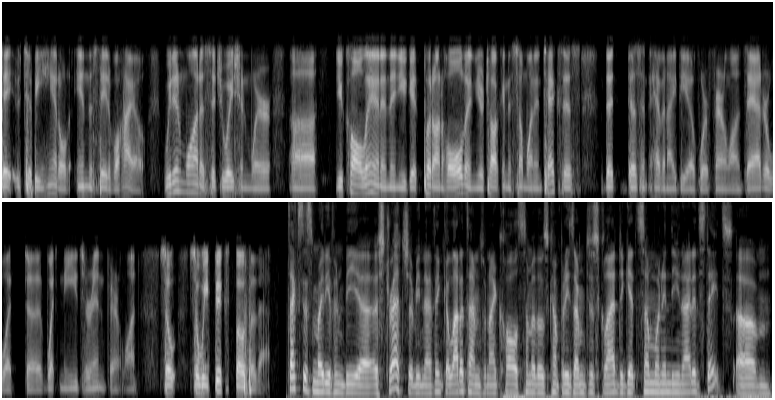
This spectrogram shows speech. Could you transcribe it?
to, to be handled in the state of Ohio. We didn't want a situation where uh, you call in and then you get put on hold and you're talking to someone in Texas that doesn't have an idea of where Fairlawn's at or what uh, what needs are in Farallon. So so we fixed both of that. Texas might even be a, a, stretch. I mean, I think a lot of times when I call some of those companies, I'm just glad to get someone in the United States. Um,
